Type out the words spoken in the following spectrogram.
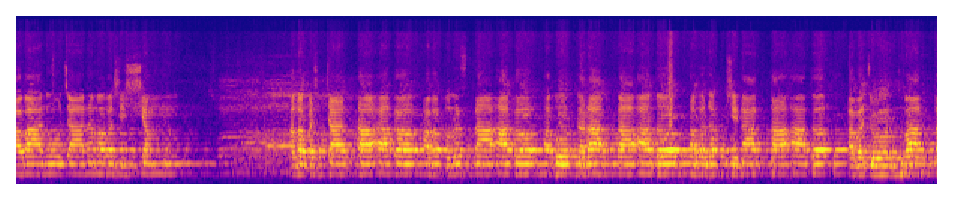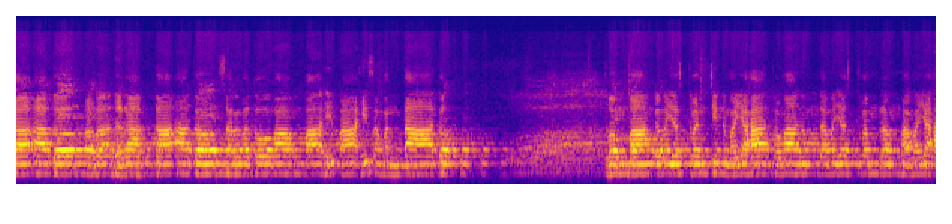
అవానోచానమవశిష్యం అవపశ్చాత్తాత్ అవపురస్తాత్ అభోత్తరాత్తాత్ అవదక్షిణాత్తాత్ అవచోర్ధ్వాత్తాత్ అవధరాత్తాత్ సర్వతో మాం పాహి పాహి సమంతాత్ त्वं वाङ्गमयस्त्वं चिन्मयः त्वमानन्दमयस्त्वं ब्रह्ममयः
